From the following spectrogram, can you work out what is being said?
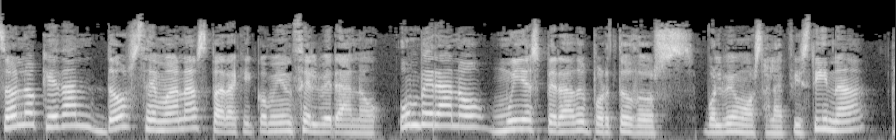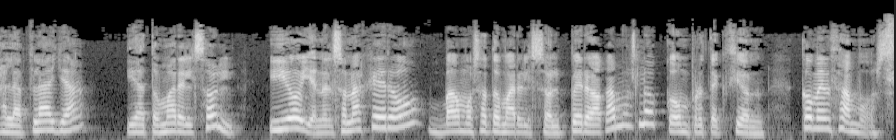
Solo quedan dos semanas para que comience el verano. Un verano muy esperado por todos. Volvemos a la piscina, a la playa y a tomar el sol. Y hoy en el sonajero vamos a tomar el sol, pero hagámoslo con protección. Comenzamos.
